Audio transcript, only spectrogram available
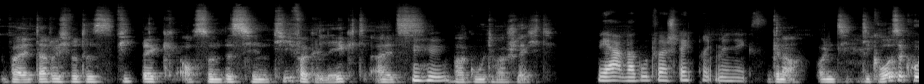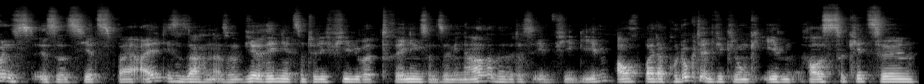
Weil dadurch wird das Feedback auch so ein bisschen tiefer gelegt als Mhm. war gut, war schlecht. Ja, war gut, war schlecht, bringt mir nichts. Genau. Und die große Kunst ist es jetzt bei all diesen Sachen. Also wir reden jetzt natürlich viel über Trainings und Seminare, weil wir das eben viel geben. Auch bei der Produktentwicklung eben rauszukitzeln,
